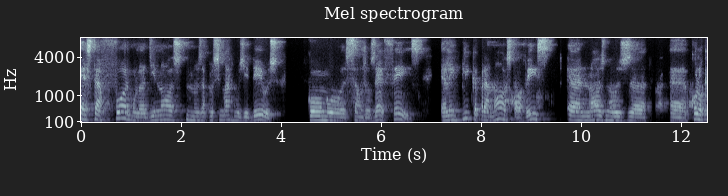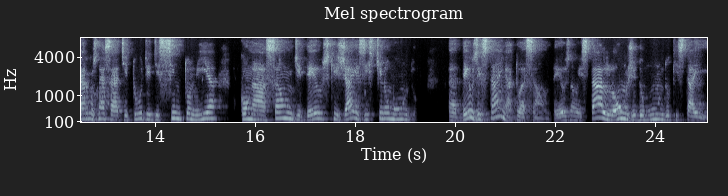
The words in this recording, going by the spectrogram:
esta fórmula de nós nos aproximarmos de Deus, como São José fez, ela implica para nós, talvez, eh, nós nos eh, eh, colocarmos nessa atitude de sintonia com a ação de Deus que já existe no mundo. Deus está em atuação, Deus não está longe do mundo que está aí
